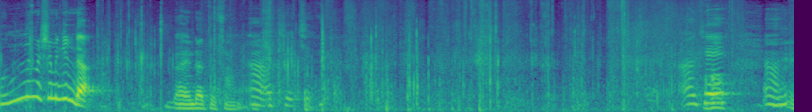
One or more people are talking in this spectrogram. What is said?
ഒന്നും വിഷമിക്കണ്ട. അതിന്റെ അകത്ത് വെച്ചാൽ ആ ഓക്കെ ഓക്കെ ഓക്കെ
